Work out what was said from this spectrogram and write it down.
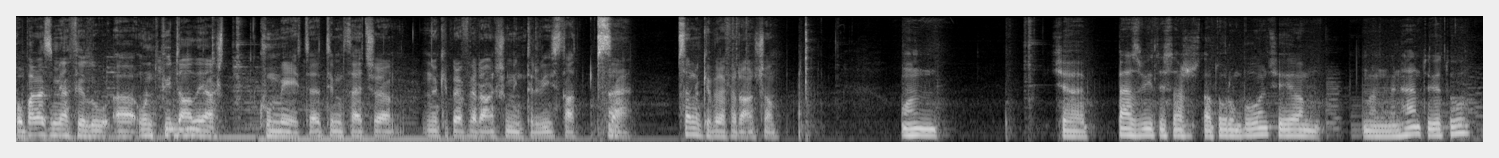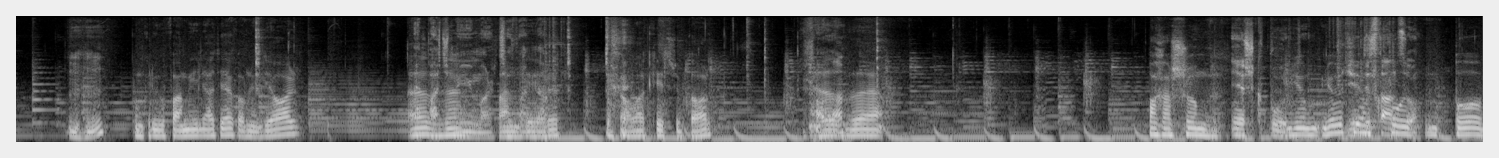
Po para se mja fillu, uh, unë të pyta edhe jashtë ku mejtë, ti më the që nuk i preferon shumë intervistat. Pse? Ah. Pse nuk i preferan shumë? Unë që 5 vite tash n'shtator m'bohen që jam në Mynhen tu jetu. Mm -hmm. Kom kriju familje atje, kom një djalë. E pa që një mërë që të nga. Ishalla këtë shqiptarë. Ishalla. Edhe... Pak a shumë... Je shkëput. Jo, jo që jam shkëput, po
